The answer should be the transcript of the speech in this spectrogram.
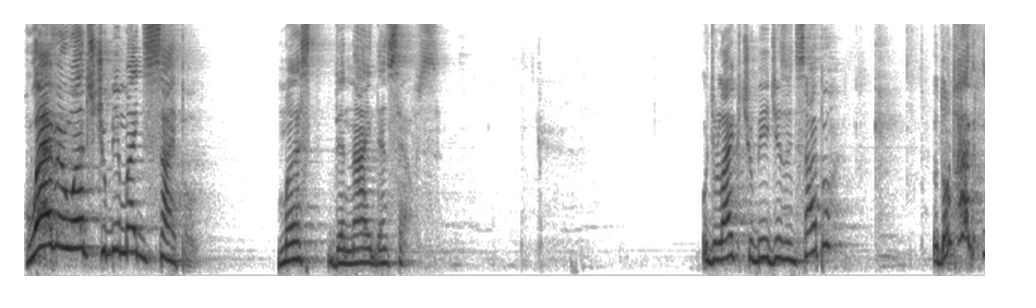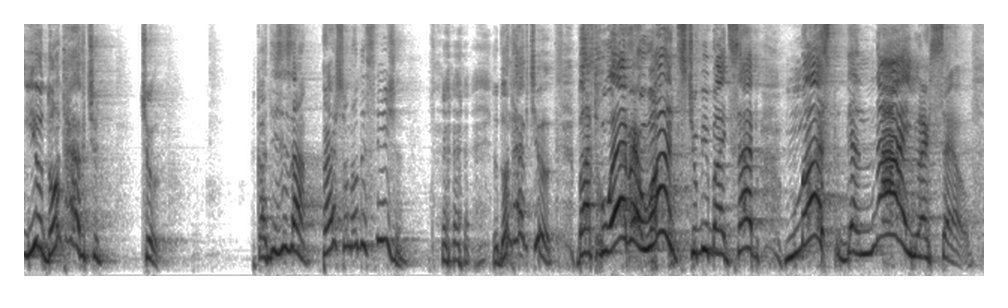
whoever wants to be my disciple must deny themselves. Would you like to be Jesus' disciple? You don't have, you don't have to, because this is a personal decision. you don't have to. But whoever wants to be my disciple must deny yourself.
